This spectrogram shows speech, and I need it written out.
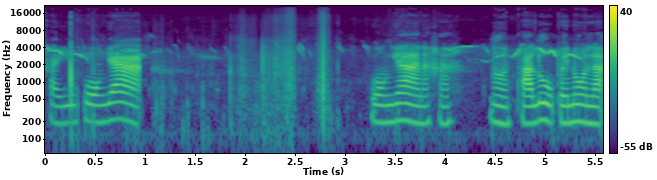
ไข่อยู่ฟองหญ้าฟองหญ้านะคะ นอนพาลูกไปโน่นละ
